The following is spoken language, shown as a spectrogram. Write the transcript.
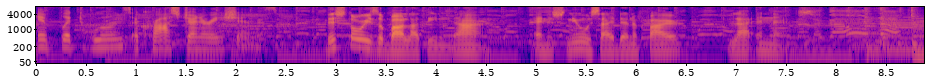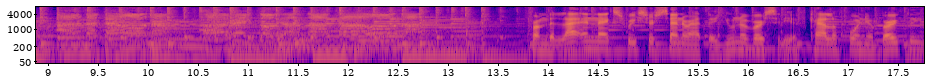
inflict wounds across generations. This story is about Latinidad and its newest identifier, Latinx. From the Latinx Research Center at the University of California, Berkeley,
